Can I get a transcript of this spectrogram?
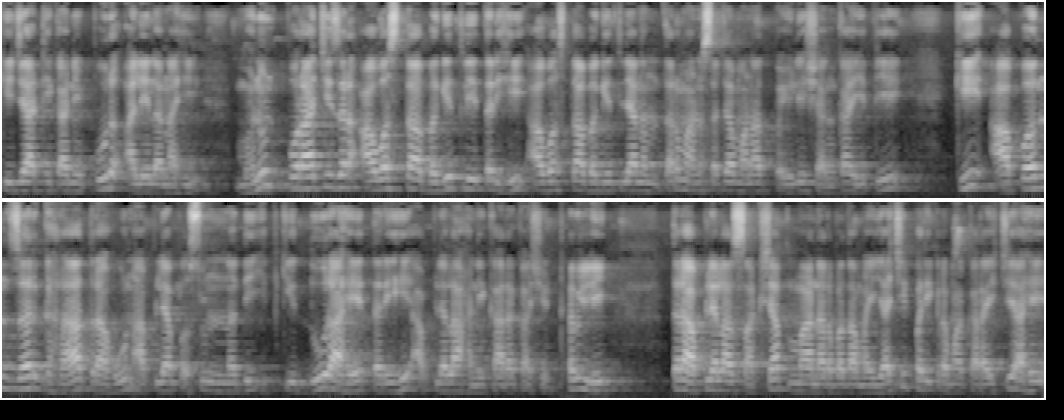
की ज्या ठिकाणी पूर आलेला नाही. म्हणून पुराची जर अवस्था बघितली तर ही अवस्था बघितल्यानंतर माणसाच्या मनात पहिली शंका येते की आपण जर घरात राहून आपल्यापासून नदी इतकी दूर आहे तरीही आपल्याला हानिकारक अशी ठरली तर आपल्याला साक्षात मा नर्मदा मैयाची परिक्रमा करायची आहे.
